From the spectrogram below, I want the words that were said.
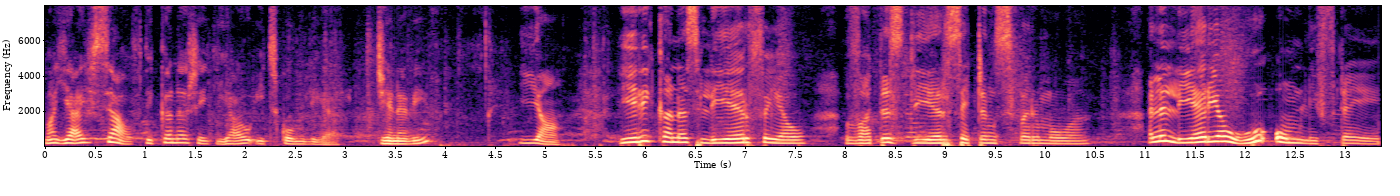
Maar jouself, die kinders het jou iets kom leer. Genevieve? Ja. Hierdie kinders leer vir jou wat is deursettingsvermoë. Hulle leer jou hoe om lief te hê.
